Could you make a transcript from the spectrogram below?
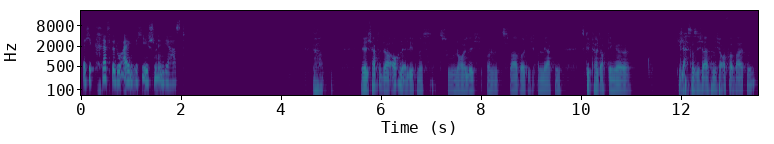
welche Kräfte du eigentlich eh schon in dir hast. Ja. Ja, ich hatte da auch ein Erlebnis zu neulich und zwar wollte ich anmerken, es gibt halt auch Dinge, die lassen sich einfach nicht aufarbeiten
